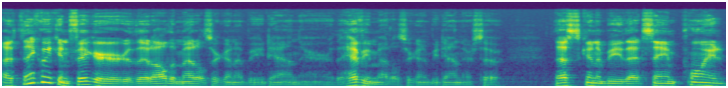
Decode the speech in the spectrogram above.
I think we can figure that all the metals are going to be down there. The heavy metals are going to be down there. So that's going to be that same point,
